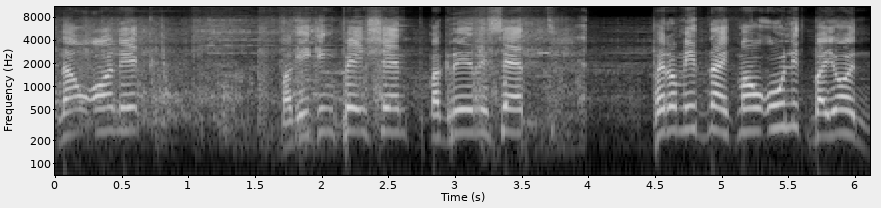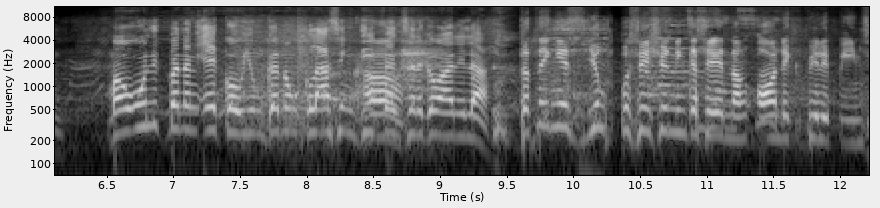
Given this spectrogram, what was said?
Ng Onyx, magiging patient, magre-reset. Pero midnight, mauulit ba yon? Mauulit ba ng Echo yung ganong klaseng defense Ah. na nagawa nila? The thing is, yung positioning kasi ng Onyx Philippines,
